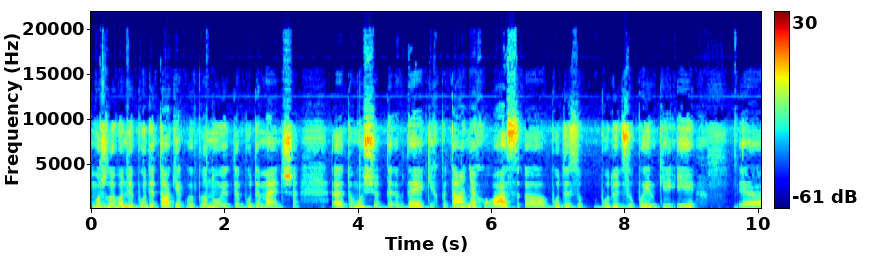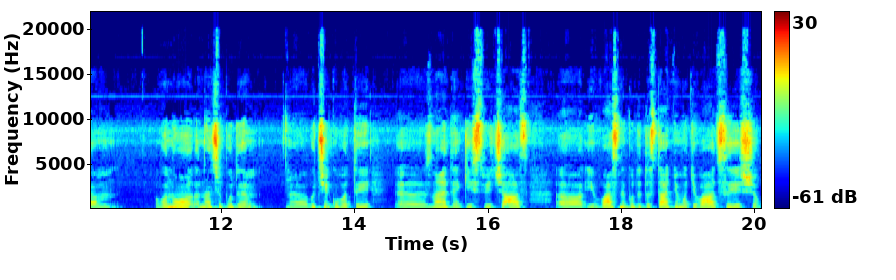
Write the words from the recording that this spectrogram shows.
можливо, не буде так, як ви плануєте, буде менше. Е, Тому що в деяких питаннях у вас буде, будуть зупинки, і е, воно наче буде вичікувати, знаєте, якийсь свій час, і у вас не буде достатньо мотивації, щоб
